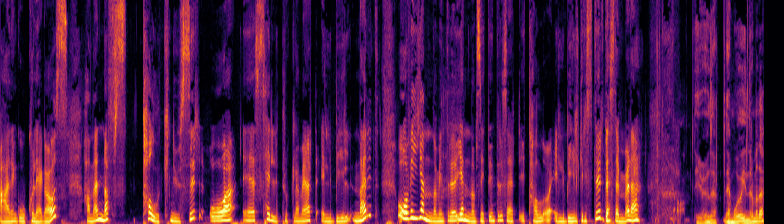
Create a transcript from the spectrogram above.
er en god kollega av oss. Han er NAFs tallknuser og eh, selvproklamert elbilnerd. Og over gjennomsnittet interessert i tall og elbil, Christer. Det stemmer, det? Ja, det gjør jo det. Jeg må jo innrømme det.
